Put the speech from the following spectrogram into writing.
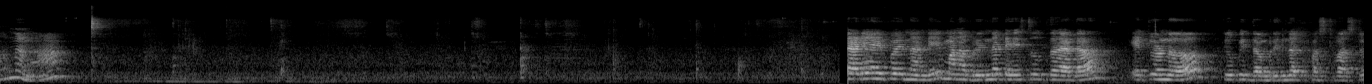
అవునా రెడీ అయిపోయిందండి. మన బృంద టేస్ట్ చూస్తుందట ఎట్లుండో చూపిద్దాం బృందకు ఫస్ట్ ఫస్ట్.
